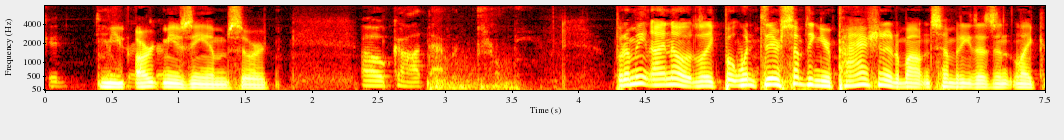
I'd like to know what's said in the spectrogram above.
good. mu- art museums or. Oh God, that would kill. But I mean, I know like, but when there's something you're passionate about and somebody doesn't like.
